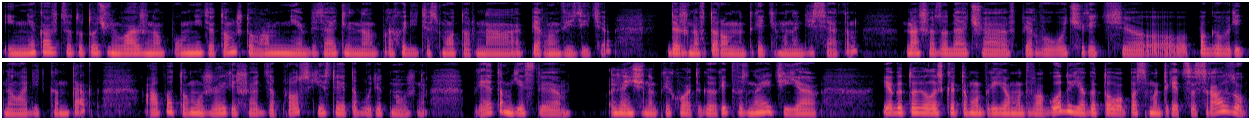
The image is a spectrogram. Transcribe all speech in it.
И мне кажется, тут очень важно помнить о том, что вам не обязательно проходить осмотр на первом визите, даже на втором, на третьем и на десятом. Наша задача в первую очередь э, поговорить, наладить контакт, а потом уже решать запрос, если это будет нужно. При этом, если женщина приходит и говорит, вы знаете, я, я готовилась к этому приему два года, я готова посмотреться сразу,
